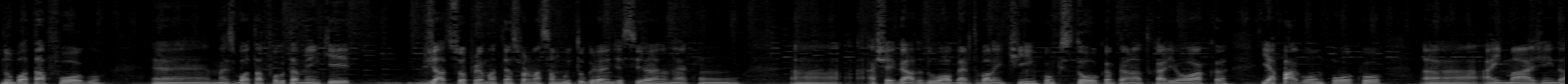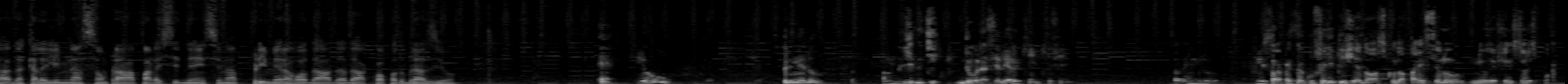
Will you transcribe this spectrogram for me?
no Botafogo. É, mas o Botafogo também que já sofreu uma transformação muito grande esse ano, né? Com a, a chegada do Alberto Valentim, conquistou o Campeonato Carioca e apagou um pouco a, a imagem da, daquela eliminação para a Aparecidense na primeira rodada da Copa do Brasil. É, eu. Primeiro, falando de, de, do brasileiro, que, que eu lembro uma história parecida com o Felipe Gedós, quando apareceu no New Defensor Sport.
